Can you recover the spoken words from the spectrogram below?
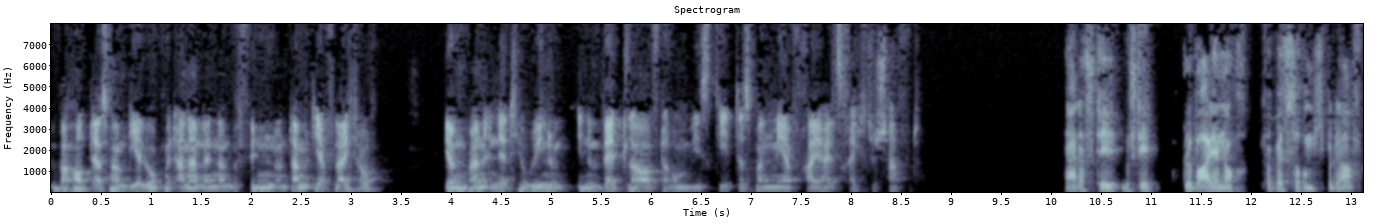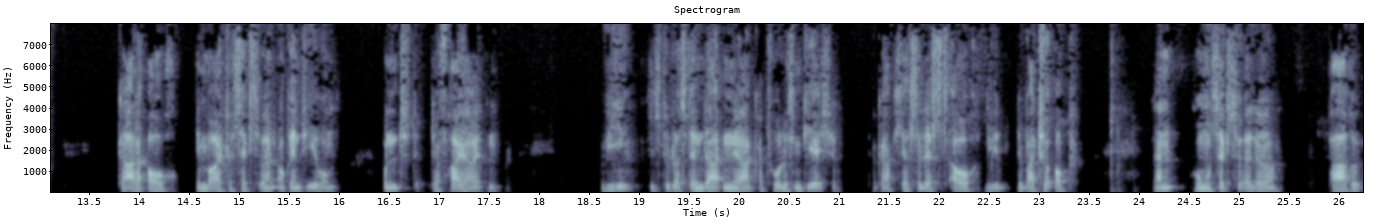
überhaupt erstmal im Dialog mit anderen Ländern befinden und damit ja vielleicht auch irgendwann in der Theorie in einem, in einem Wettlauf darum, wie es geht, dass man mehr Freiheitsrechte schafft. Ja, da steht, besteht global ja noch Verbesserungsbedarf. Gerade auch im Bereich der sexuellen Orientierung und der Freiheiten. Wie siehst du das denn da in der katholischen Kirche? Da gab es ja zuletzt auch die Debatte, ob dann homosexuelle Paare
